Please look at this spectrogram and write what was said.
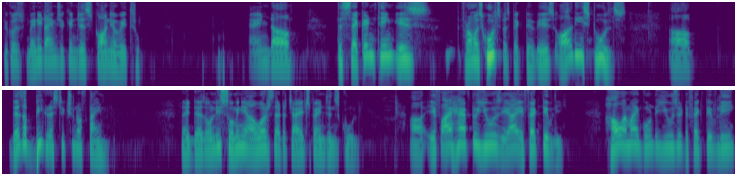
because many times you can just con your way through. And uh, the second thing is, from a school's perspective, is all these tools, uh, there's a big restriction of time. Right? There's only so many hours that a child spends in school. Uh, if I have to use AI effectively, how am I going to use it effectively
